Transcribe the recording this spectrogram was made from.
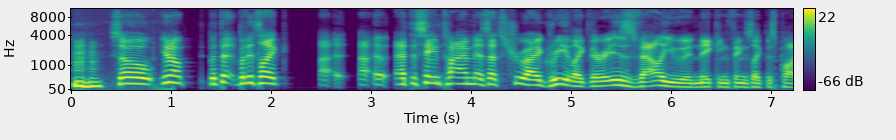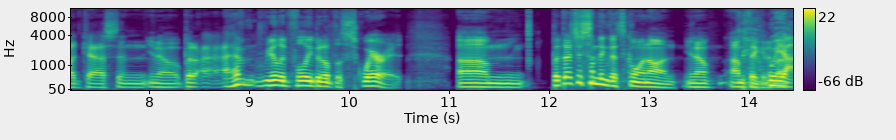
Mhm. So you know, but the, but it's like uh, uh, at the same time as that's true, I agree. Like there is value in making things like this podcast, and you know, but I, I haven't really fully been able to square it. Um, but that's just something that's going on. You know, I'm thinking Well, about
